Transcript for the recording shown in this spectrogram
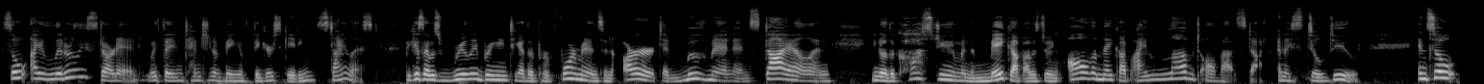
So I literally started with the intention of being a figure skating stylist because I was really bringing together performance and art and movement and style and you know the costume and the makeup. I was doing all the makeup. I loved all that stuff and I still do. And so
